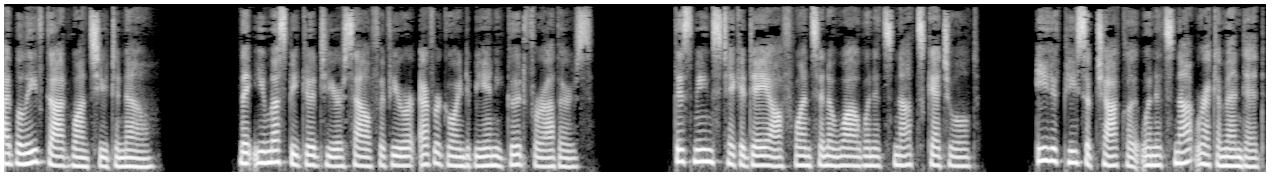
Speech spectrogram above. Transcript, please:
I believe God wants you to know that you must be good to yourself if you are ever going to be any good for others. This means take a day off once in a while when it's not scheduled. Eat a piece of chocolate when it's not recommended.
